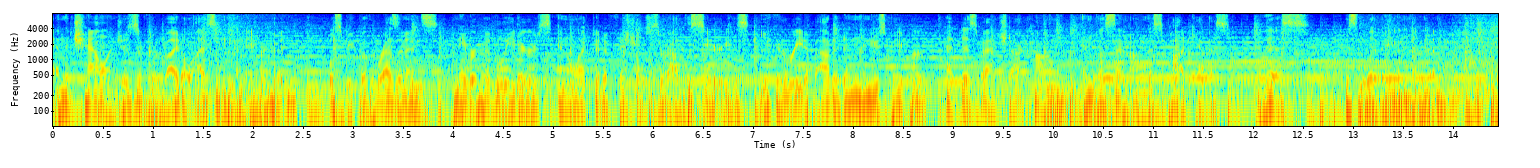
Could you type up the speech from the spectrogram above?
and the challenges of revitalizing the neighborhood. We'll speak with residents, neighborhood leaders, and elected officials throughout the series. You can read about it in the newspaper at dispatch.com and listen on this podcast. This is Living in Linden.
